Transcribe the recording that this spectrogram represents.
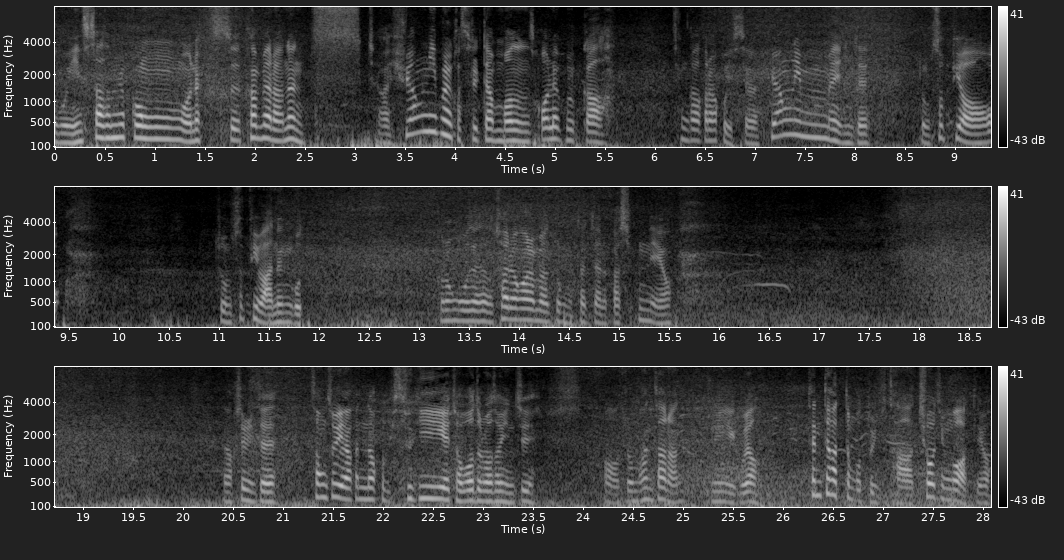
그리고 인스타 360 원엑스 카메라는 제가 휴양림을 갔을 때 한번 꺼내볼까 생각을 하고 있어요. 휴양림에 이제 좀 숲이 어, 좀 숲이 많은 곳 그런 곳에서 촬영을 하면 좀 괜찮지 않을까 싶네요. 확실히 이제 성수기가 끝나고 비수기에 접어들어서인지 어, 좀 한산한 분위기고요. 텐트 같은 것도 이제 다 치워진 것 같아요.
